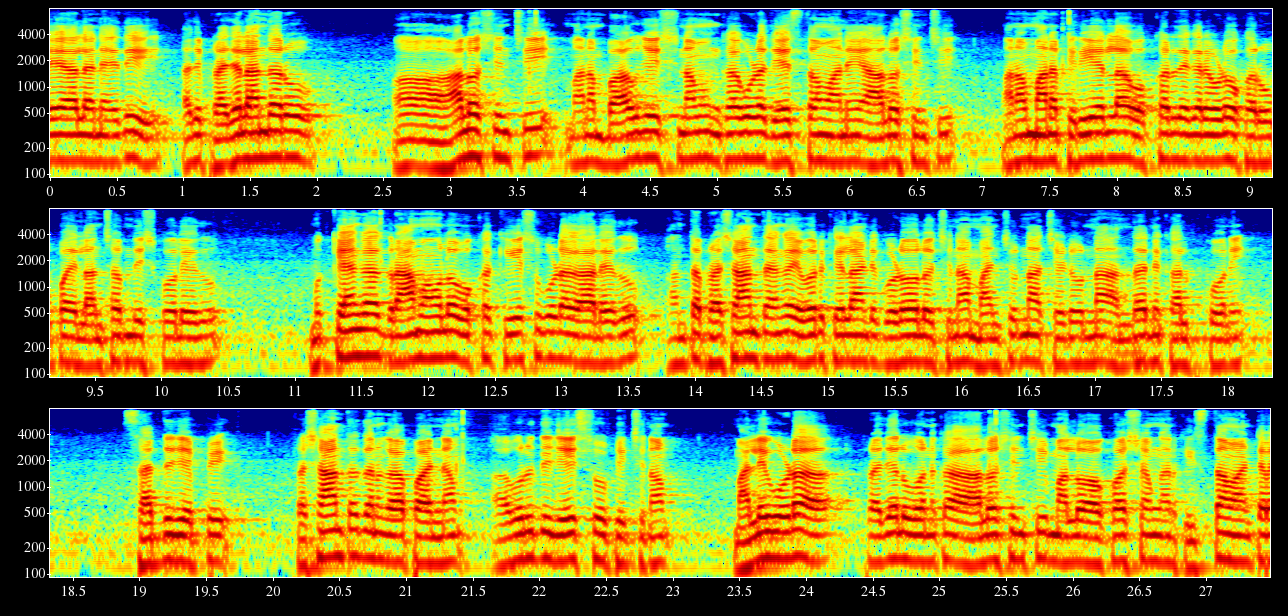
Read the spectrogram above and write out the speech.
చేయాలనేది అది ప్రజలందరూ ఆలోచించి మనం బాగు చేసినాము ఇంకా కూడా చేస్తాం అని ఆలోచించి మనం మన పిరియర్లో ఒక్కరి దగ్గర కూడా ఒక రూపాయి లంచం తీసుకోలేదు. ముఖ్యంగా గ్రామంలో ఒక్క కేసు కూడా కాలేదు. అంత ప్రశాంతంగా ఎవరికి ఎలాంటి గొడవలు వచ్చినా మంచున్నా చెడున్నా అందరినీ కలుపుకొని సర్ది చెప్పి ప్రశాంతతను కాపాడినాం అభివృద్ధి చేసి చూపించినాం. మళ్ళీ కూడా ప్రజలు కనుక ఆలోచించి మళ్ళీ అవకాశం కనుక ఇస్తామంటే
